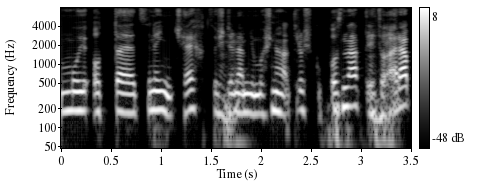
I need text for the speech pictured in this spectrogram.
můj otec není Čech, což jde Mhm. na mě možná trošku poznat, je to Mhm. Arab.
